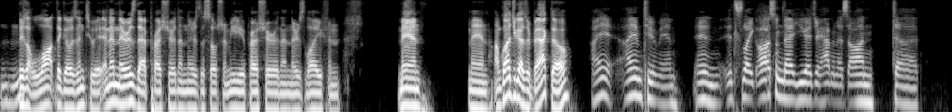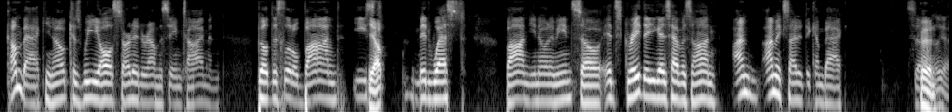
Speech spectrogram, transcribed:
Mhm. there's a lot that goes into it. And then there is that pressure, then there's the social media pressure, and then there's life and man, man, I'm glad you guys are back though. I I am too, man. And it's like awesome that you guys are having us on to come back, you know, because we all started around the same time and built this little bond, East Yep. Midwest bond. You know what I mean? So it's great that you guys have us on. I'm I'm excited to come back. So Good. Yeah.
